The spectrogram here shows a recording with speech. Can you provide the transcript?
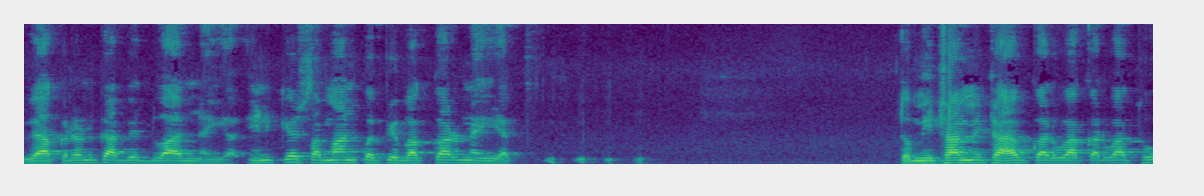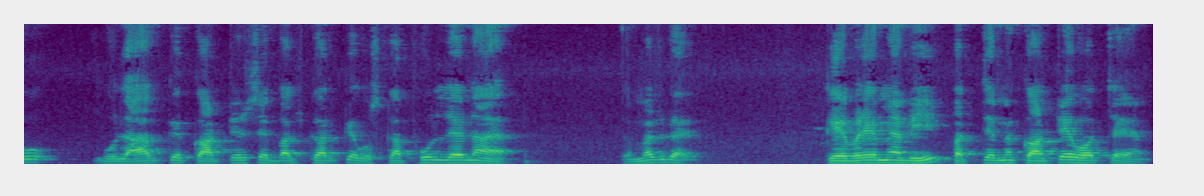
व्याकरण का विद्वान नहीं है। इनके समान कोई पिबक्कर नहीं है। तो मीठा मीठा करवा करवा थू। गुलाब के कांटे से बच करके उसका फूल लेना है। समझ गए? केवड़े में भी पत्ते में कांटे होते हैं,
